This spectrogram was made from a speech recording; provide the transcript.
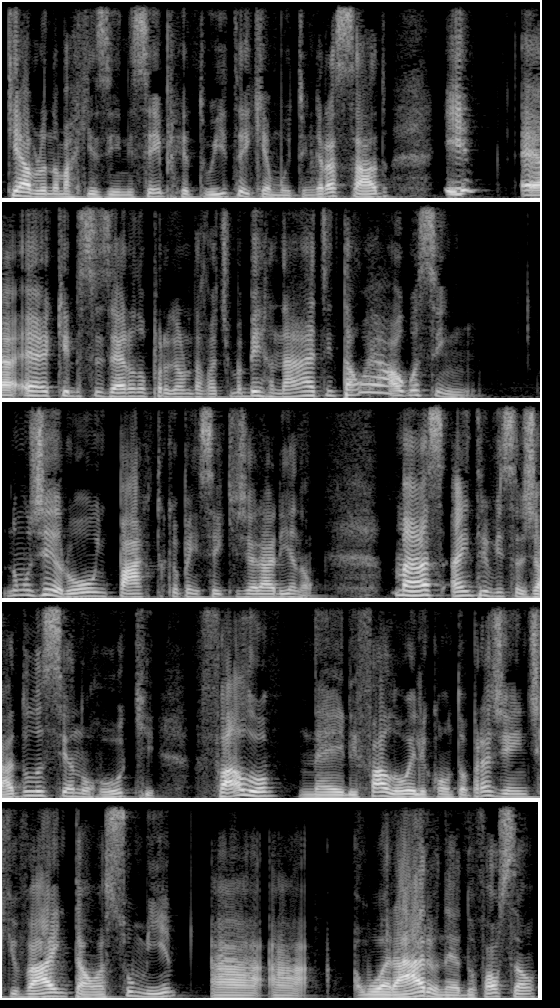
que a Bruna Marquezine sempre retweeta e que é muito engraçado. E é, é que eles fizeram no programa da Fátima Bernardes, então é algo assim. Não gerou o impacto que eu pensei que geraria, não. Mas a entrevista já do Luciano Huck falou, né? Ele falou, ele contou pra gente que vai então assumir a, a, o horário né, do Falsão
